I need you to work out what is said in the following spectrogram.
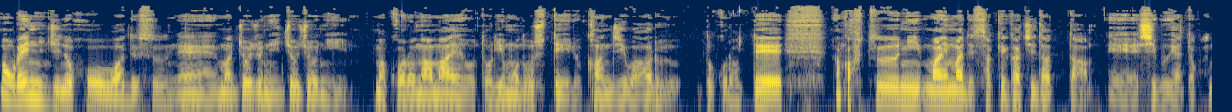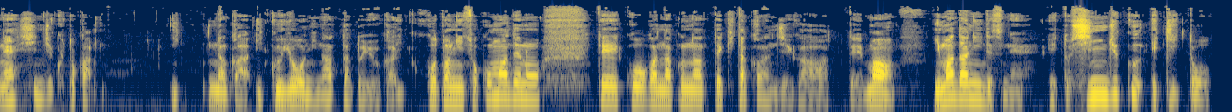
まあ、オレンジの方はですね、まあ、徐々に徐々に、まあ、コロナ前を取り戻している感じはあるところで、なんか普通に前まで避けがちだった、えー渋谷とかね、新宿とか、いなんか行くようになったというか、行くことにそこまでの抵抗がなくなってきた感じがあって、まあ、未だにですね、えっと、新宿駅と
